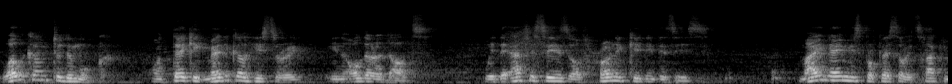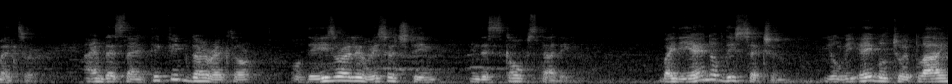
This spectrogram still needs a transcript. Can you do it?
Welcome to the MOOC on taking medical history in older adults with the emphasis of chronic kidney disease. My name is Professor Itzhak Melzer. I am the scientific director of the Israeli research team in the SCOPE study. By the end of this section, you'll be able to apply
